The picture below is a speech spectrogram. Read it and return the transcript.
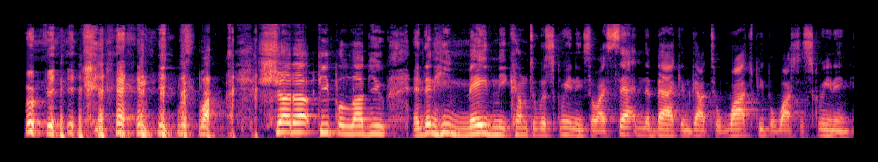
movie. and he was like, "Shut up, people love you." And then he made me come to a screening, so I sat in the back and got to watch people watch the screening,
